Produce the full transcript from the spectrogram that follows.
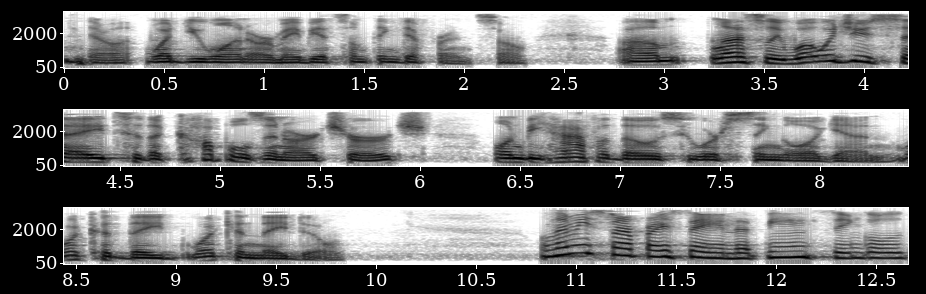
you know what you want or maybe it's something different. So, um, lastly, what would you say to the couples in our church on behalf of those who are single again? What could they? What can they do? Well, let me start by saying that being single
